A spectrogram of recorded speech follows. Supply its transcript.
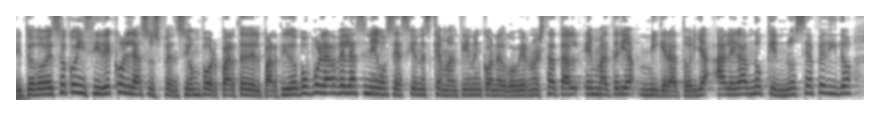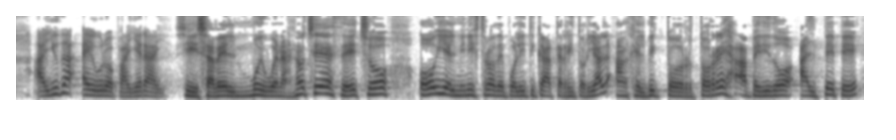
Y todo eso coincide con la suspensión por parte del Partido Popular de las negociaciones que mantienen con el Gobierno estatal en materia migratoria, alegando que no se ha pedido ayuda a Europa. Yeray. Sí, Isabel, muy buenas noches. De hecho, hoy el ministro de Política Territorial, Ángel Víctor Torres, ha pedido al PP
